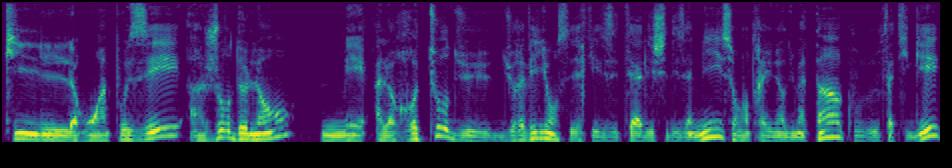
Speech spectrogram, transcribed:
qu'ils leur ont imposé un jour de l'an mais à leur retour du, du réveillon, c'est-à-dire qu'ils étaient allés chez des amis, ils sont rentrés à une heure du matin, fatigués,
